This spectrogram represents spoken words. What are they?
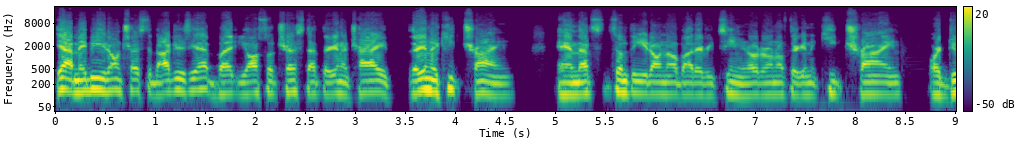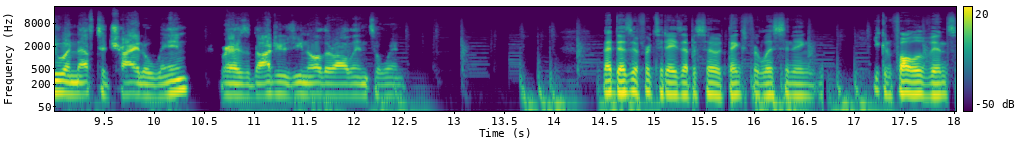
yeah, maybe you don't trust the Dodgers yet, but you also trust that they're gonna try. They're gonna keep trying, and that's something you don't know about every team. You know, don't know if they're gonna keep trying or do enough to try to win. Whereas the Dodgers, you know, they're all in to win. That does it for today's episode. Thanks for listening. You can follow Vince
